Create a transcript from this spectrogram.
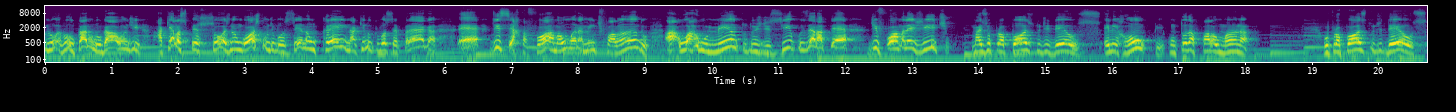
no, voltar no lugar onde aquelas pessoas não gostam de você, não creem naquilo que você prega? É, de certa forma, humanamente falando, a, o argumento dos discípulos era até de forma legítima. Mas o propósito de Deus, ele rompe com toda a fala humana. O propósito de Deus,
